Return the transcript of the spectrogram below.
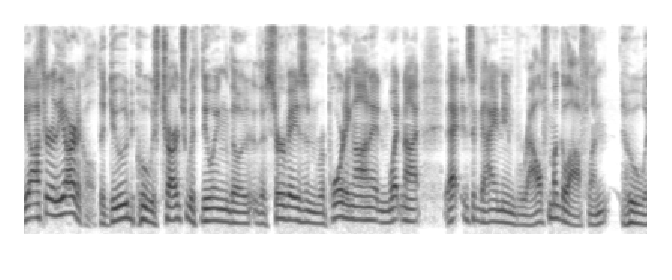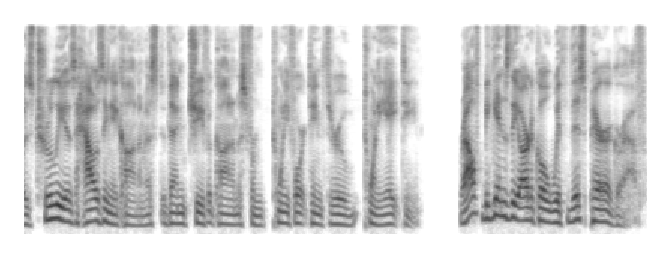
The author of the article, the dude who was charged with doing the, the surveys and reporting on it and whatnot, that is a guy named Ralph McLaughlin, who was Trulia's housing economist, then chief economist from 2014 through 2018. Ralph begins the article with this paragraph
